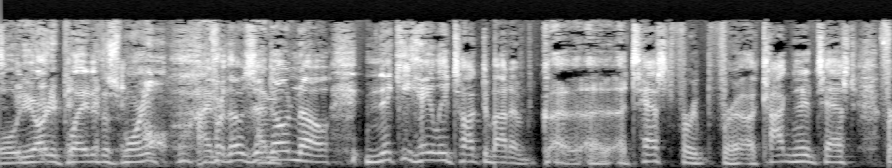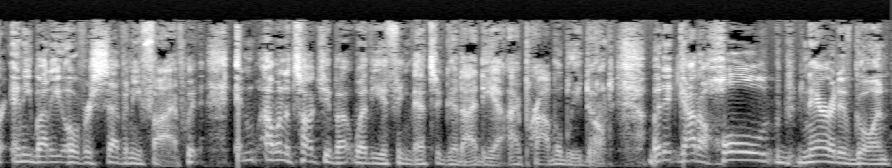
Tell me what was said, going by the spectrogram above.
Oh, you already played it this morning. Oh, for those that don't know, Nikki Haley talked about a, a, a test for, for a cognitive test for anybody over 75. And I want to talk to you about whether you think that's a good idea. I probably don't. But it got a whole narrative going.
